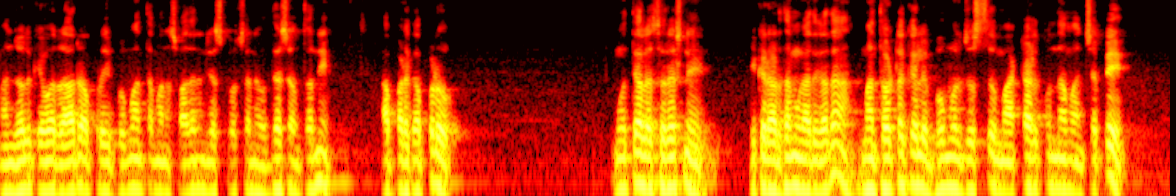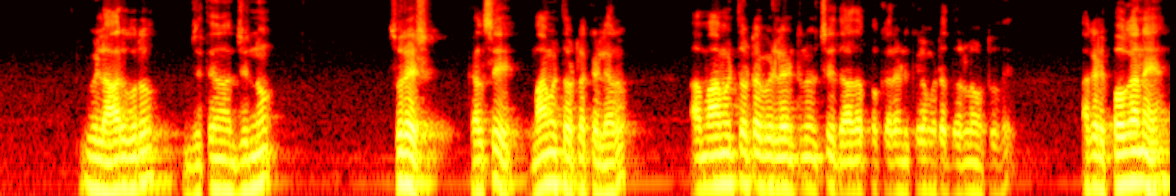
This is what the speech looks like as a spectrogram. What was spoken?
మన జోలికి ఎవరు రారు అప్పుడు ఈ భూమి అంతా మనం స్వాధీనం చేసుకోవచ్చు అనే ఉద్దేశంతో అప్పటికప్పుడు ముత్యాల సురేష్ని ఇక్కడ అర్థం కాదు కదా మన తోటలోకి వెళ్ళి భూములు చూస్తూ మాట్లాడుకుందామని చెప్పి వీళ్ళు ఆరుగురు జితే జిన్ను సురేష్ కలిసి మామిడి తోటలోకి వెళ్ళారు. ఆ మామిడి తోట వీళ్ళ ఇంటి నుంచి దాదాపు ఒక రెండు కిలోమీటర్ దూరంలో ఉంటుంది. అక్కడికి పోగానే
